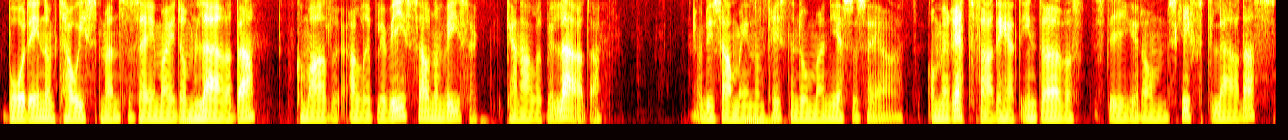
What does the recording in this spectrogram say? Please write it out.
både inom taoismen så säger man ju de lärda kommer aldrig, aldrig bli visa och de visa kan aldrig bli lärda. Och det är samma inom kristendomen. Jesus säger att om en rättfärdighet inte överstiger de skriftlärdas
